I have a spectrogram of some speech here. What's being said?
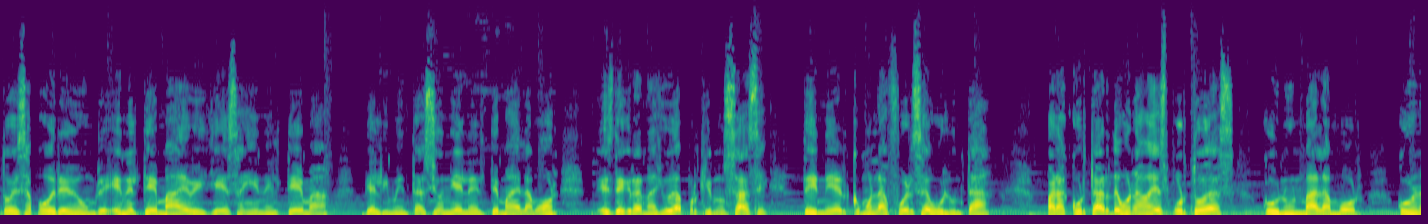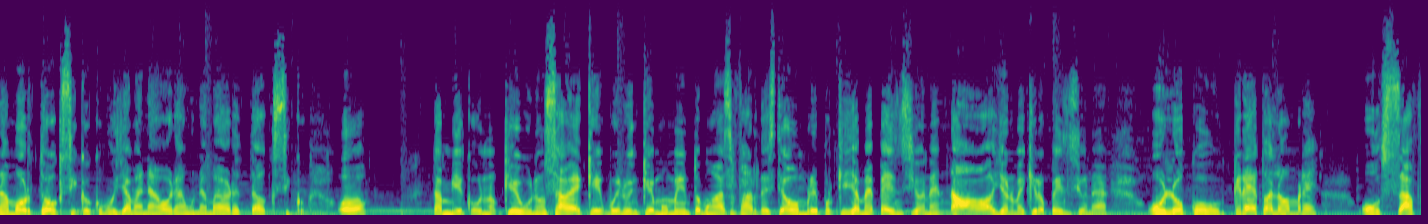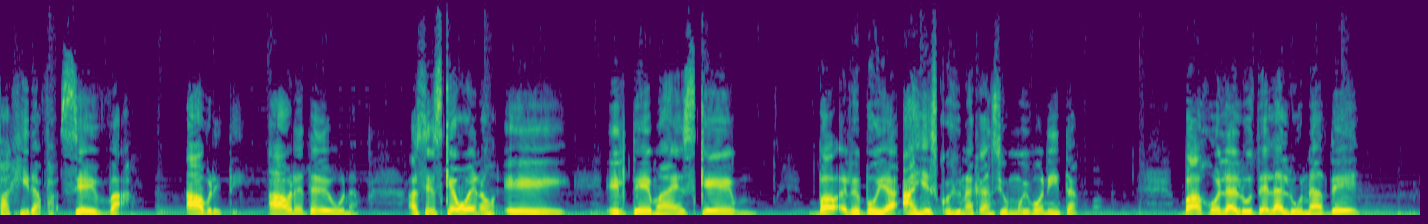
toda esa podredumbre en el tema de belleza y en el tema de alimentación y en el tema del amor. Es de gran ayuda porque nos hace tener como la fuerza de voluntad para cortar de una vez por todas con un mal amor, con un amor tóxico, como llaman ahora, un amor tóxico. O también que uno sabe que, bueno, ¿en qué momento me voy a zafar de este hombre? Porque ya me pensioné. No, yo no me quiero pensionar. O lo concreto al hombre, o zafa jirafa. Se va. Ábrete, ábrete de una. Así es que, bueno, eh, el tema es que les voy a... Ay, escogí una canción muy bonita. Bajo la luz de la luna de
